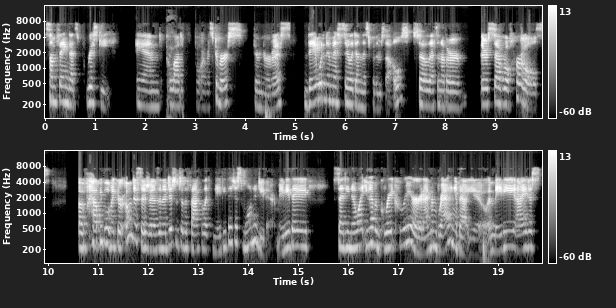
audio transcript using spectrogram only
something that's risky and a lot of people are risk averse, they're nervous. They wouldn't have necessarily done this for themselves. So that's another there's several hurdles of how people make their own decisions in addition to the fact that like maybe they just wanted you there maybe they said you know what you have a great career and i've been bragging about you and maybe i just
